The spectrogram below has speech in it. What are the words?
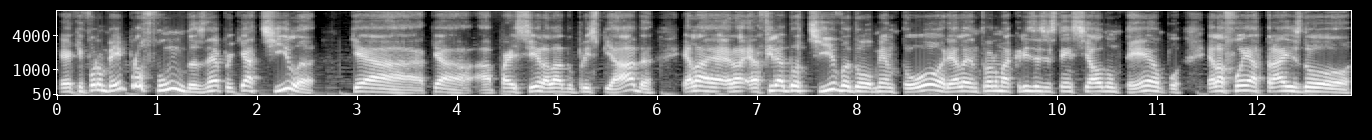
é, que foram bem profundas, né? Porque a Tila que é a, que é a, a parceira lá do Príncipe Ada, ela era é a filha adotiva do mentor, ela entrou numa crise existencial de um tempo, ela foi atrás do,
